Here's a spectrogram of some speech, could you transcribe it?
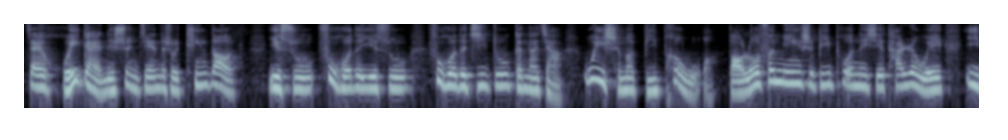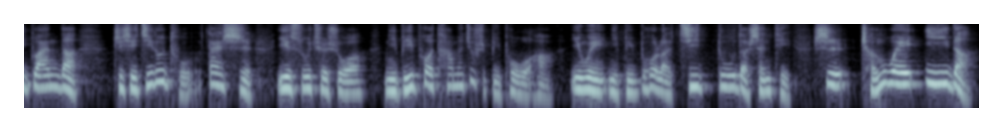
在悔改那瞬间的时候，听到耶稣复活的耶稣复活的基督跟他讲，为什么逼迫我？保罗分明是逼迫那些他认为异端的。这些基督徒，但是耶稣却说：“你逼迫他们，就是逼迫我哈，因为你逼迫了基督的身体，是成为一的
